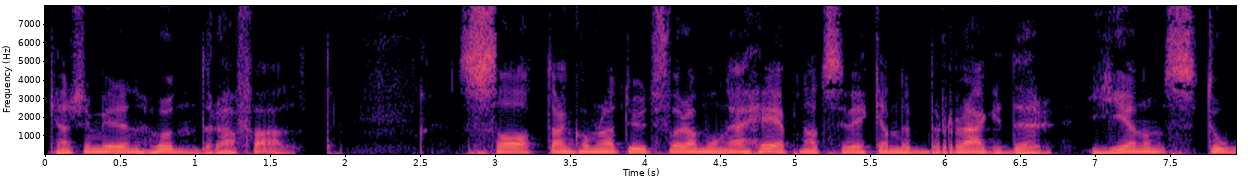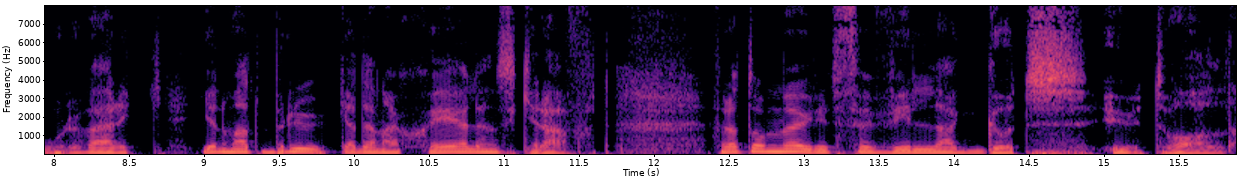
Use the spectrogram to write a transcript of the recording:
kanske mer än hundrafalt. Satan kommer att utföra många häpnadsväckande bragder genom storverk, genom att bruka denna själens kraft för att om möjligt förvilla Guds utvalda.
